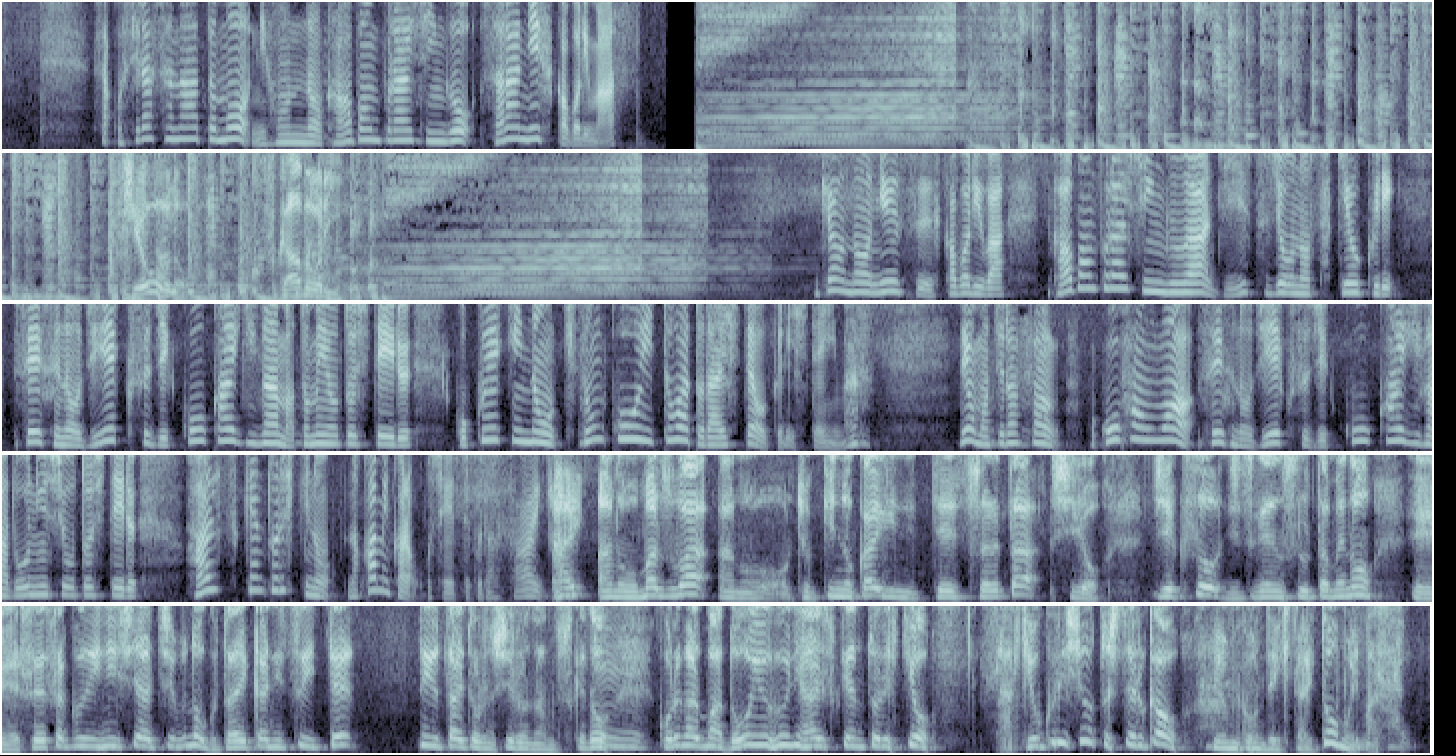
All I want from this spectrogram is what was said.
さあお知らせの後も日本のカーボンプライシングをさらに深掘ります。今日の深掘り。今日のニュース深掘りはカーボンプライシングは事実上の先送り。政府の GX 実行会議がまとめようとしている国益の既存行為とはと題してお送りしていますでは町田さん後半は政府の GX 実行会議が導入しようとしている排出権取引の中身から教えてください。はい、あのまずはあの直近の会議に提出された資料 GX を実現するための、えー政策イニシアチブの具体化についてっていうタイトルの資料なんですけど、これがまあどういうふうに排出権取引を先送りしようとしているかを読み込んでいきたいと思います。えー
